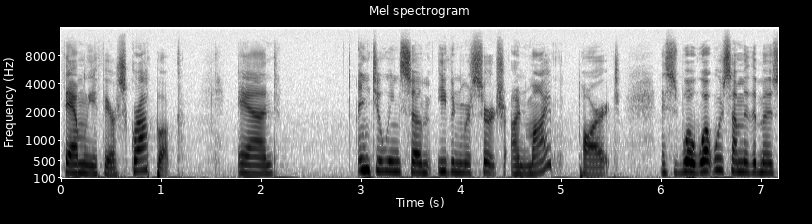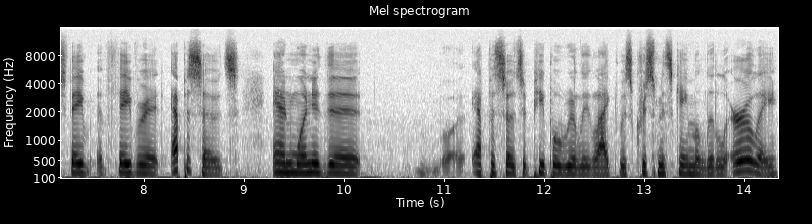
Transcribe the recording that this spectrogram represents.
Family Affair Scrapbook. And in doing some even research on my part, I said, well, what were some of the most fav- favorite episodes? And one of the episodes that people really liked was Christmas Came a Little Early,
